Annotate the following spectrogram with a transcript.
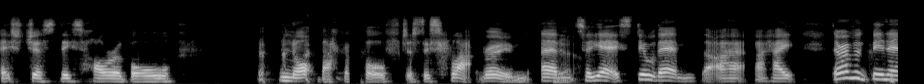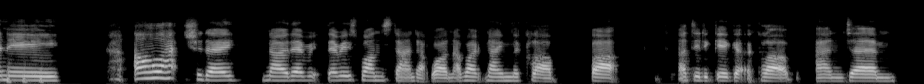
it's just this horrible not back and forth, just this flat room. Um, Yeah. so yeah, it's still them that I I hate. There haven't been any. Oh, actually, no, there there is one stand-up one. I won't name the club, but I did a gig at a club, and um,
